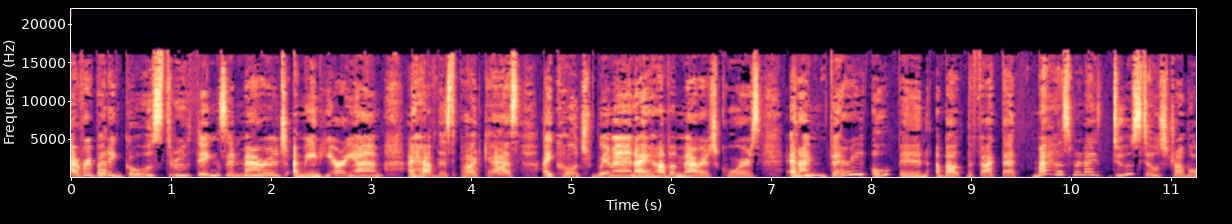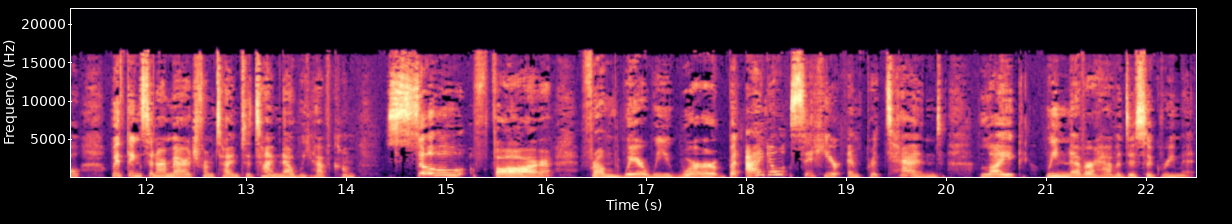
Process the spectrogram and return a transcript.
everybody goes through things in marriage. I mean, here I am. I have this podcast. I coach women. I have a marriage course, and I'm very open about the fact that my husband and I do still struggle with things in our marriage from time to time. Now, we have come so far from where we were, but I don't sit here and pretend like we never have a disagreement.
